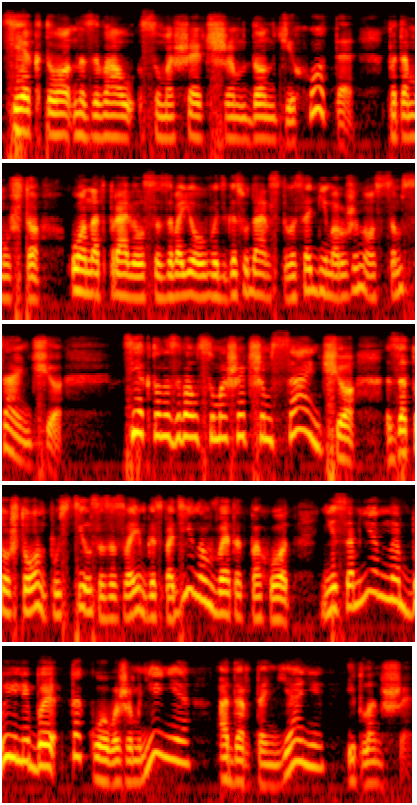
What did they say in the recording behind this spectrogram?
Те, кто называл сумасшедшим Дон Кихота, потому что он отправился завоевывать государство с одним оруженосцем Санчо, те, кто называл сумасшедшим Санчо за то, что он пустился за своим господином в этот поход, несомненно, были бы такого же мнения о Д'Артаньяне и Планше.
